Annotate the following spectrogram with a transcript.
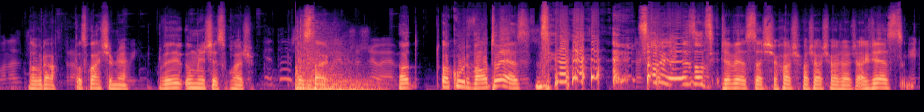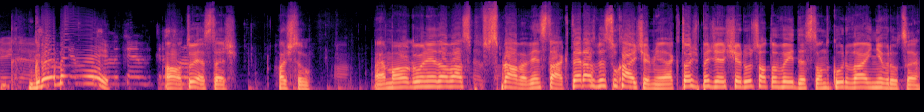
Bo ona jest Dobra, posłuchajcie mnie. Wy umiecie słuchać. Jest tak. bo ja przeżyłem. O, o kurwa, o tu jest! Co jest? O, Gdzie wy jesteście? Chodź, chodź, chodź, chodź. chodź. A gdzie jest? Idę, idę. Gruby! O, tu jesteś. Chodź tu. A ja mam ogólnie do was sprawę, więc tak, teraz wysłuchajcie mnie. Jak ktoś będzie się ruszał, to wyjdę stąd, kurwa, i nie wrócę.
